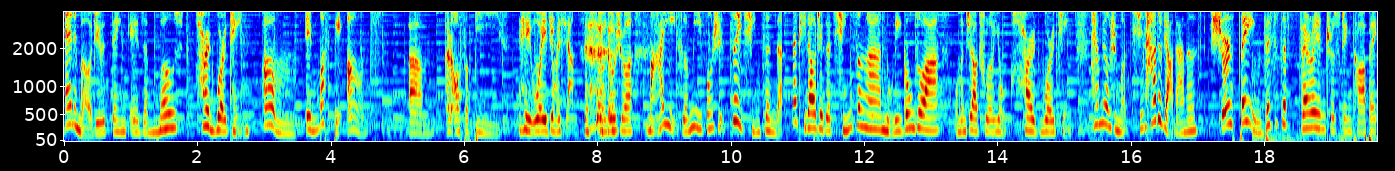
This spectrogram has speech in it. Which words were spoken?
animal do you think is the most hardworking? Um, it must be ants. Um, and also bees. 嘿，我也这么想。我们都说 蚂蚁和蜜蜂是最勤奋的。那提到这个勤奋啊，努力工作啊，我们知道除了用 hardworking，还有没有什么其他的表达呢？Sure thing. This is a very interesting topic.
